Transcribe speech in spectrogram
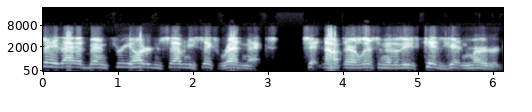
say that had been 376 rednecks sitting out there listening to these kids getting murdered.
